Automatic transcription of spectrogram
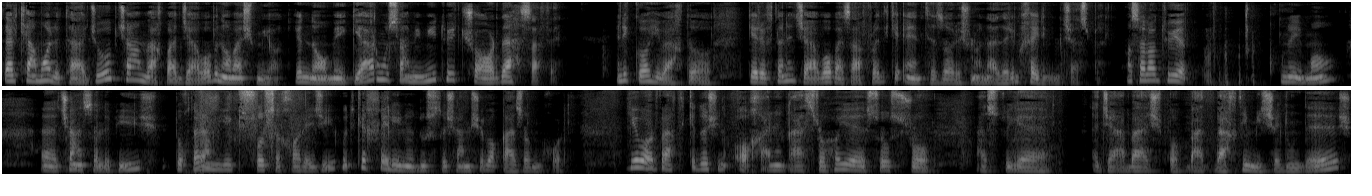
در کمال تعجب چند وقت بعد جواب نامش میاد. یه نامه گرم و صمیمی توی چهارده صفحه. یعنی گاهی وقتا گرفتن جواب از افرادی که انتظارشون رو نداریم خیلی میچسبه. مثلا توی خونه ما چند سال پیش دخترم یک سس خارجی بود که خیلی اینو دوست داشت همیشه با غذا می‌خورد. یه بار وقتی که داشتین آخرین قصره های سس رو از توی جعبش با بدبختی میچلوندش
